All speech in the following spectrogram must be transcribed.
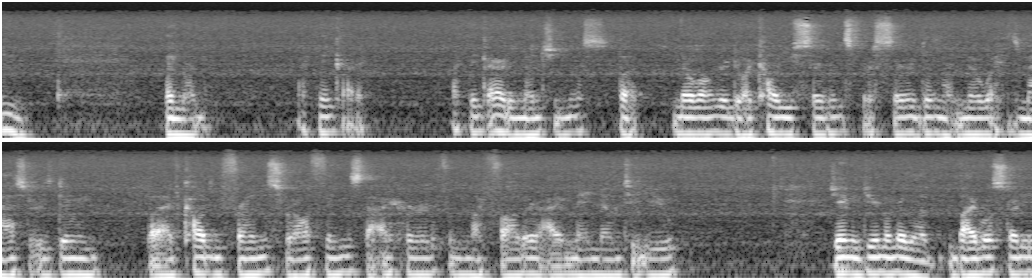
Mm. And then I think I I think I already mentioned this, but no longer do I call you servants, for a servant does not know what his master is doing. But I have called you friends, for all things that I heard from my Father I have made known to you. Jamie, do you remember the Bible study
